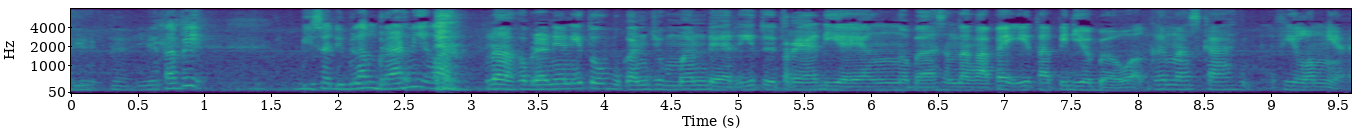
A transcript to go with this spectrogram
gitu. Ya tapi bisa dibilang berani lah. Nah, keberanian itu bukan cuman dari Twitternya dia yang ngebahas tentang KPI, tapi dia bawa ke naskah filmnya.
